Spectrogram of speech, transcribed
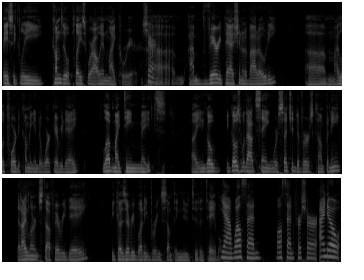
basically come to a place where I'll end my career. Sure. Um, I'm very passionate about Oatey. Um, I look forward to coming into work every day. Love my teammates. Uh, you go. It goes without saying we're such a diverse company that I learn stuff every day because everybody brings something new to the table. Yeah, well said. Well said for sure. I know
